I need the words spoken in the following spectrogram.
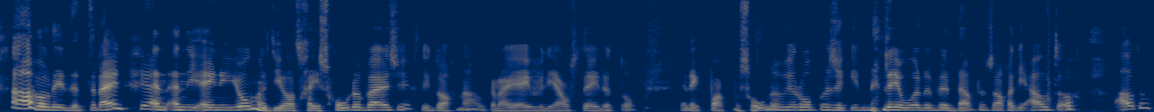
allemaal in de trein. Ja. En, en die ene jongen, die had geen schoenen bij zich. Die dacht, nou, ik rij even die Elfsteden toch. En ik pak mijn schoenen weer op als ik in Leeuwarden ben. Nou, dan zag ik die auto, auto,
